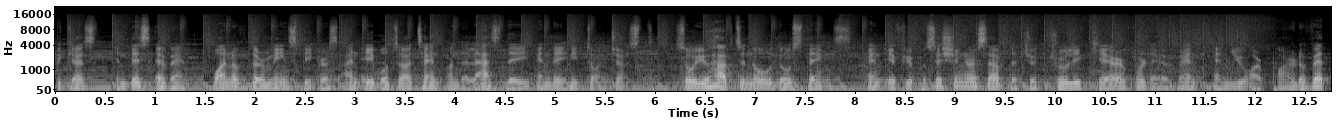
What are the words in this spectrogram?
because in this event, one of their main speakers unable to attend on the last day and they need to adjust. So you have to know those things. And if you position yourself that you truly care for the event and you are part of it,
